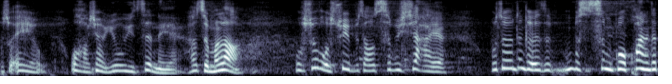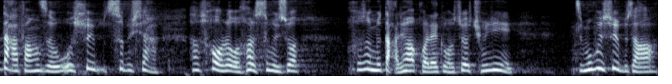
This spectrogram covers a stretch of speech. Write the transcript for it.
我说哎呦，我好像有忧郁症了耶。他说怎么了？我说我睡不着，吃不下耶。我说那个牧师母给我换了个大房子，我睡吃不下。他说后来我后来师母说，后师母打电话回来跟我说，琼静怎么会睡不着？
